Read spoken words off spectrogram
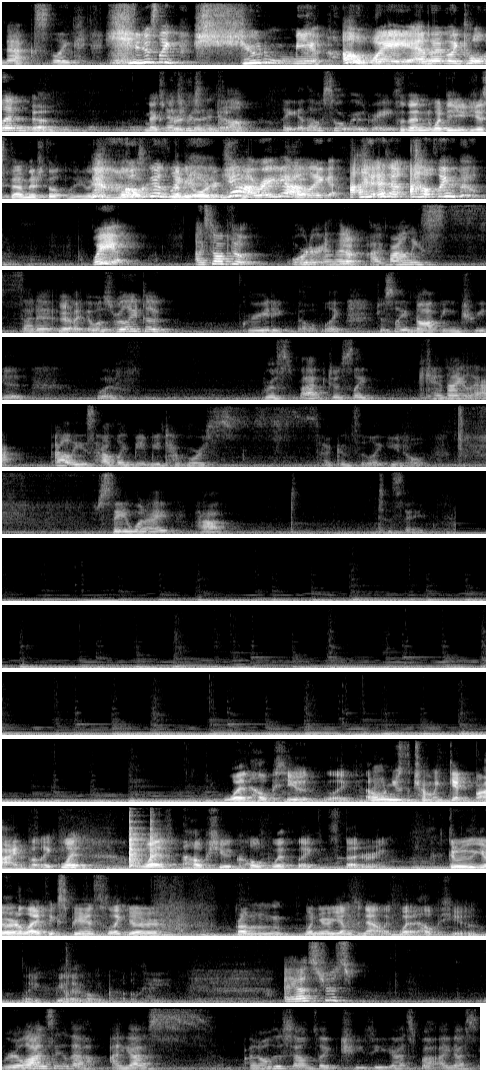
Next, like he just like shooed me away, and then like told them Yeah. Next, next person. person come. Like that was so rude, right? So then what do you, you just stand there still? You're like, No, "Hold let like, me order. Yeah, right. Yeah, Yeah. like I, and I was like, wait, I still have to order, and then Yeah. I finally said it, Yeah. but it was really degrading though, like just like not being treated with respect. Just like, can I la- at least have like maybe ten more s- seconds to like you know say what I have to say? What helps you like I don't want to use the term like get by, but like what what helps you cope with like stuttering through your life experience, like your from when you're young to now, like what helps you like be like Hope. Okay. I guess just realizing that I guess I know this sounds like cheesy, guys, but I guess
